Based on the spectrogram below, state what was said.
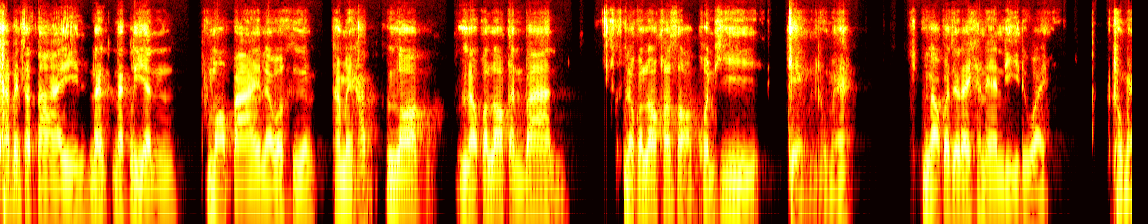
ถ้าเป็นสไตล์นักนักเรียนหมอปลายแล้วก็คือทำไมครับ ลอกเราก็ลอกกันบ้าน เราก็ลอกข้อสอบคนที่เก่งถูกไหมเราก็จะได้คะแนนดีด้วย ถูกไหม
